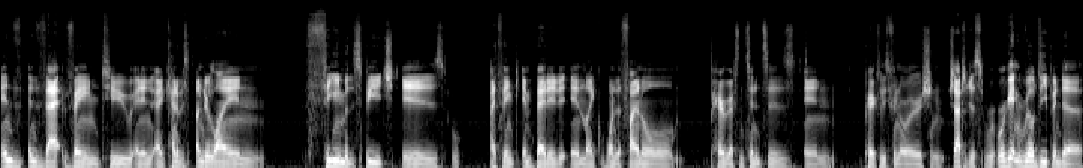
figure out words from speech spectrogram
in in that vein too and, in, and kind of this underlying theme of the speech is I think embedded in like one of the final paragraphs and sentences in Pericles' funeral oration. Shout out to just we're getting real deep into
